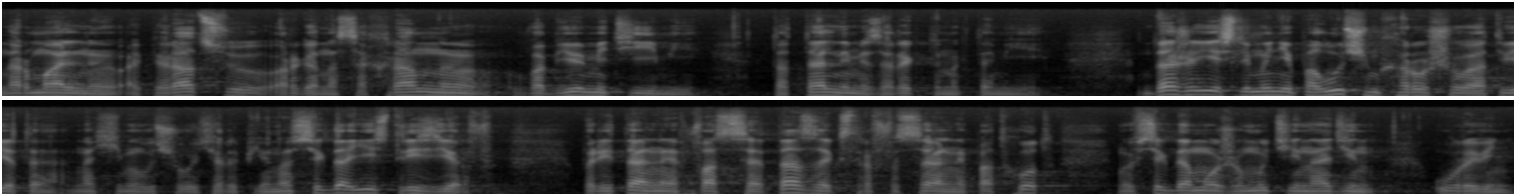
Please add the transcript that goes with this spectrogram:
нормальную операцию органосохранную в объеме TME, тотальной мезоректомэктомии. Даже если мы не получим хорошего ответа на химиолучевую терапию, у нас всегда есть резерв. Париетальная фасция таза, экстрафасциальный подход, мы всегда можем уйти на один уровень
